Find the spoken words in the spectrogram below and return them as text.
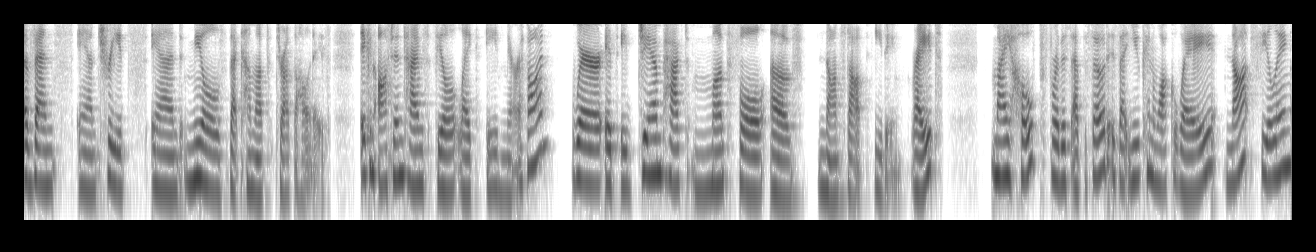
events and treats and meals that come up throughout the holidays. It can oftentimes feel like a marathon where it's a jam packed month full of nonstop eating, right? My hope for this episode is that you can walk away not feeling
